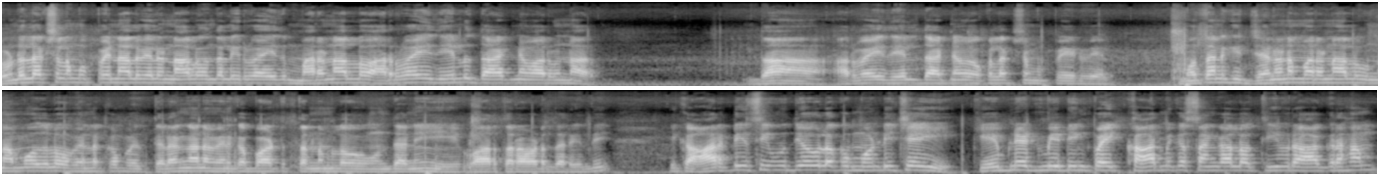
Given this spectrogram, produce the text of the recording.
రెండు లక్షల ముప్పై నాలుగు వేల నాలుగు వందల ఇరవై ఐదు మరణాల్లో అరవై ఐదేళ్ళు దాటిన వారు ఉన్నారు. దా అరవై ఐదేళ్ళు దాటిన ఒక లక్ష ముప్పై ఏడు వేలు. మొత్తానికి జనన మరణాలు నమోదులో వెనుక తెలంగాణ వెనుకబాటుతనంలో ఉందని వార్త రావడం జరిగింది. ఇక ఆర్టీసీ ఉద్యోగులకు మొండి చేయి. కేబినెట్ మీటింగ్పై కార్మిక సంఘాల్లో తీవ్ర ఆగ్రహం.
